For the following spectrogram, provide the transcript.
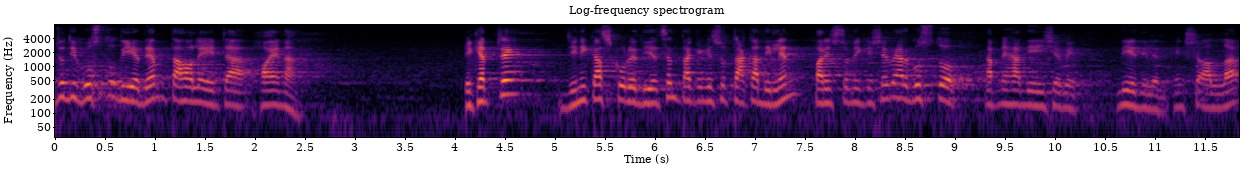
যদি গোস্ত দিয়ে দেন তাহলে এটা হয় না। এক্ষেত্রে যিনি কাজ করে দিয়েছেন তাকে কিছু টাকা দিলেন পারিশ্রমিক হিসেবে আর গোস্ত আপনি হাদিয়ে হিসেবে দিয়ে দিলেন। ইনশাআল্লাহ,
